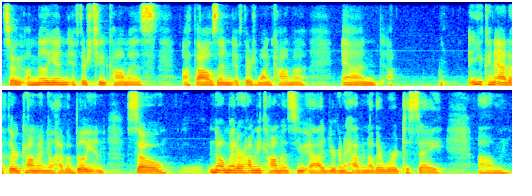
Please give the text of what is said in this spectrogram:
So a million if there's two commas, a thousand if there's one comma, and you can add a third comma and you'll have a billion. So no matter how many commas you add, you're going to have another word to say. Um,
